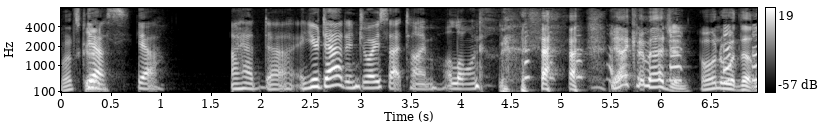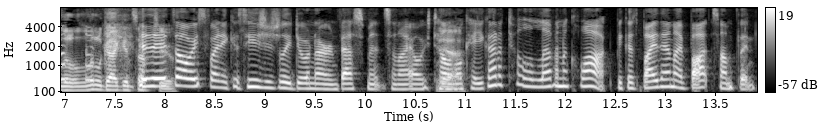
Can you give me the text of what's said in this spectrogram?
That's good. Yes, yeah. I had uh, your dad enjoys that time alone. yeah, I can imagine. I wonder what that little little guy gets up it's to. It's always funny because he's usually doing our investments, and I always tell him, "Okay, you got to till eleven o'clock because by then I bought something.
